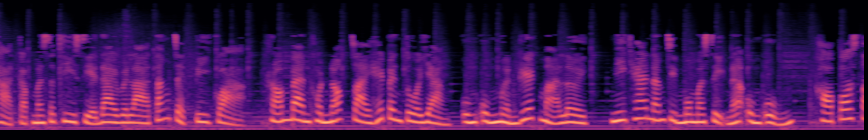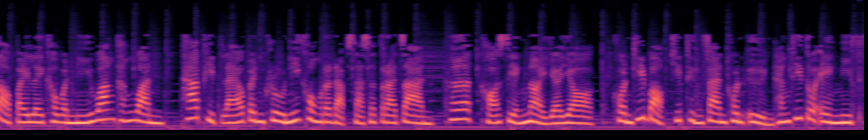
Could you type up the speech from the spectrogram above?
ขาดกับมันสทีเสียดายเวลาตั้ง 7 ปีกว่า พร้อมแบนคนนอกใจให้เป็นตัวอย่าง อุ๋งอุ๋งเหมือนเรียกหมาเลย นี่แค่น้ำจิ้มโมมาสินะอุ๋งอุ๋งขอโพสต่อไปเลยค่ะวันนี้ว่างทั้งวัน ถ้าผิดแล้วเป็นครูนี่คงระดับศาสตราจารย์ เฮิดขอเสียงหน่อยยอๆคนที่บอกคิดถึงแฟนคนอื่น ทั้งที่ตัวเองมีแฟ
